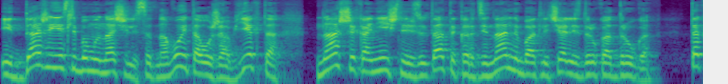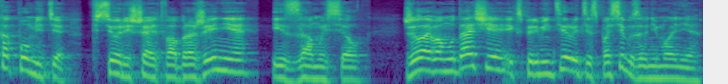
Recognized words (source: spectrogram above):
И даже если бы мы начали с одного и того же объекта, наши конечные результаты кардинально бы отличались друг от друга, так как помните, все решает воображение и замысел. Желаю вам удачи, экспериментируйте, спасибо за внимание.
